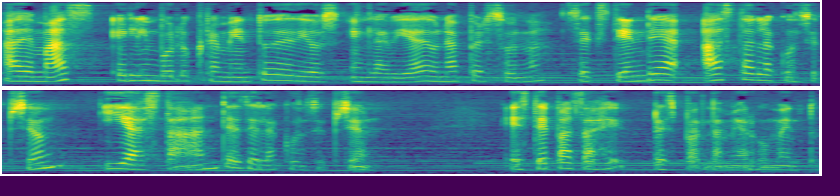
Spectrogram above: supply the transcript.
Además, el involucramiento de Dios en la vida de una persona se extiende hasta la concepción y hasta antes de la concepción. Este pasaje respalda mi argumento.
